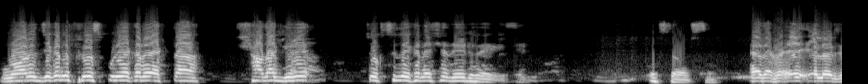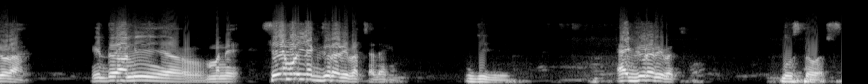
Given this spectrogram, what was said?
নরের যেখানে ফিরোজপুরি আকারে একটা সাদা গিরে চোখ ছিল এখানে এসে রেড হয়ে গেছে। বুঝতে পারছি। এই দেখো এই এলোর জোড়া। কিন্তু আমি মানে সেম ওই এক জোড়ারই বাচ্চা দেখেন। জি জি। এক জোড়ারই বাচ্চা। বুঝতে পারছি।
